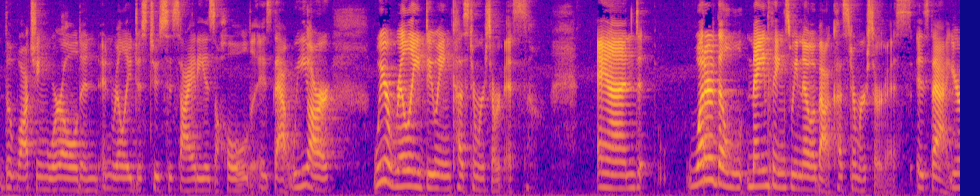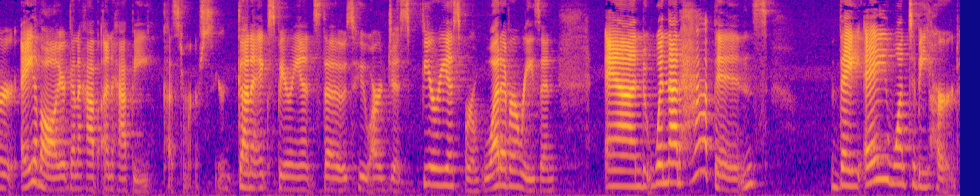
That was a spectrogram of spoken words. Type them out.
the watching world and, and really just to society as a whole is that we are we are really doing customer service. And what are the main things we know about customer service? Is that you're a of all you're going to have unhappy customers. You're going to experience those who are just furious for whatever reason. And when that happens they a want to be heard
